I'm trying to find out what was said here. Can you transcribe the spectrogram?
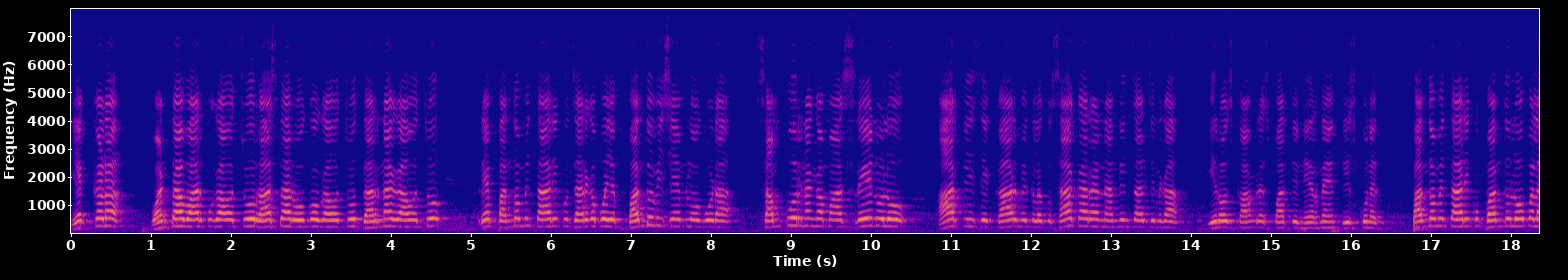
ఎక్కడ వంట వార్పు కావచ్చు రాస్తా రోకో కావచ్చు ధర్నా కావచ్చు రేపు పంతొమ్మిది తారీఖు జరగబోయే బంద్ విషయంలో కూడా సంపూర్ణంగా మా శ్రేణులు ఆర్టీసీ కార్మికులకు సహకారాన్ని అందించాల్సిందిగా ఈరోజు కాంగ్రెస్ పార్టీ నిర్ణయం తీసుకున్నది. పంతొమ్మిది తారీఖు బంద్ లోపల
